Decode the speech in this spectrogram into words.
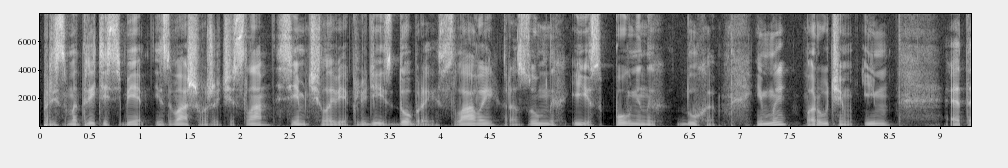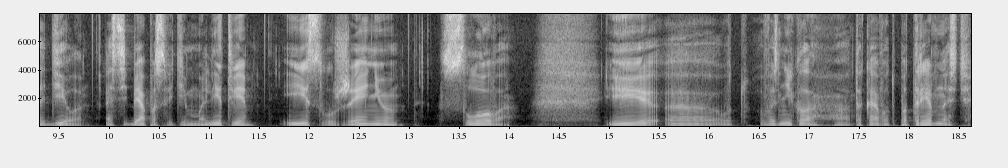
Присмотрите себе из вашего же числа семь человек, людей с доброй славой, разумных и исполненных духа. И мы поручим им это дело, а себя посвятим молитве и служению слова. И э, вот возникла а, такая вот потребность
